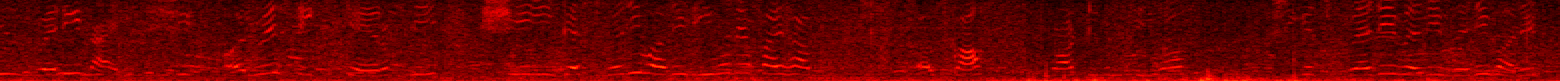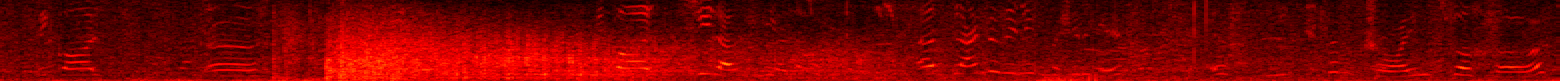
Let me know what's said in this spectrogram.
she's very nice. She always takes care of me. She gets very worried even if I have a cough, not even fever. She gets very, very, very worried because uh, she, because she loves me a lot. I've planned a really special gift. I need some drawings for her.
